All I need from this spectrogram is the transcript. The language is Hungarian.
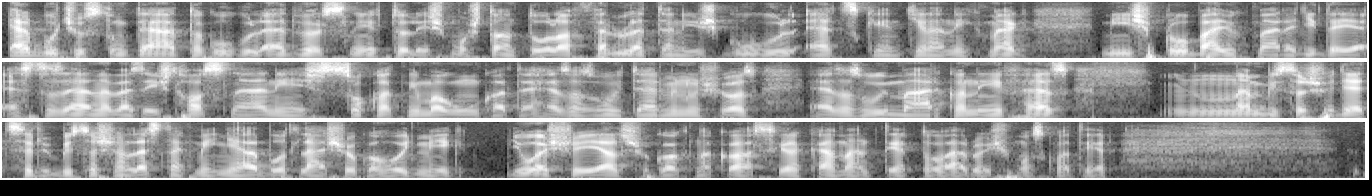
Elbúcsúztunk tehát a Google AdWords névtől, és mostantól a felületen is Google Ads-ként jelenik meg. Mi is próbáljuk már egy ideje ezt az elnevezést használni, és szokatni magunkat ehhez az új terminushoz, ehhez az új márkanévhez nem biztos, hogy egyszerű, biztosan lesznek még nyelbotlások, ahogy még jó eséllyel sokaknak a Szélkámán tér továbbra is Moszkva tér.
